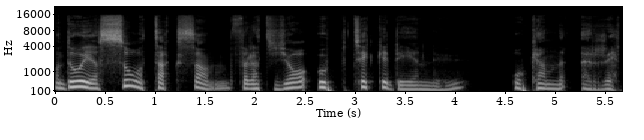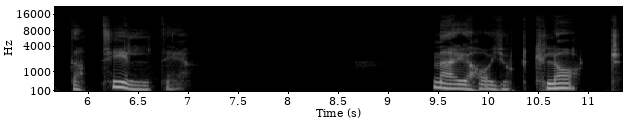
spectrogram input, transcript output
Och då är jag så tacksam för att jag upptäcker det nu och kan rätta till det. När jag har gjort klart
